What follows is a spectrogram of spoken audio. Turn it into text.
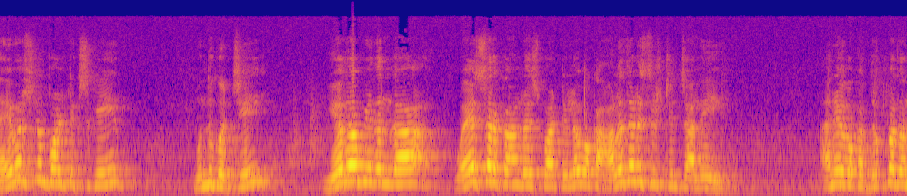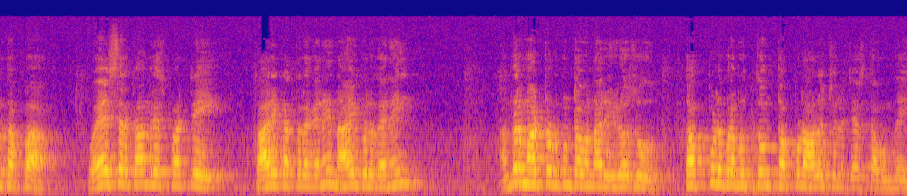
డైవర్షన్ పాలిటిక్స్కి ముందుకొచ్చి ఏదో ఒక విధంగా వైఎస్ఆర్ కాంగ్రెస్ పార్టీలో ఒక అలజడి సృష్టించాలి అనే ఒక దృక్పథం తప్ప వైఎస్ఆర్ కాంగ్రెస్ పార్టీ కార్యకర్తలు కానీ నాయకులు కానీ అందరూ మాట్లాడుకుంటూ ఉన్నారు ఈరోజు. తప్పుడు ప్రభుత్వం తప్పుడు ఆలోచనలు చేస్తూ ఉంది.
